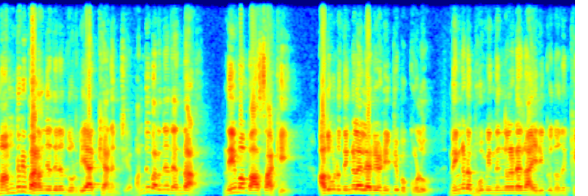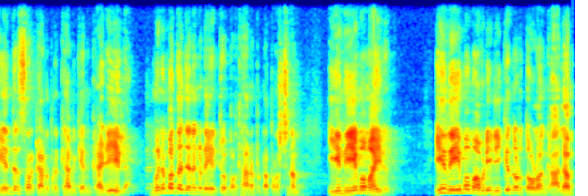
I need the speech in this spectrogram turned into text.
മന്ത്രി പറഞ്ഞതിന് ദുർവ്യാഖ്യാനം ചെയ്യാം. മന്ത്രി പറഞ്ഞത് എന്താണ്? നിയമം പാസാക്കി. അതുകൊണ്ട് നിങ്ങളെല്ലാവരും എണീറ്റ് പൊക്കോളൂ. നിങ്ങളുടെ ഭൂമി നിങ്ങളുടേതായിരിക്കുന്നു എന്ന് കേന്ദ്ര സർക്കാർ പ്രഖ്യാപിക്കാൻ കഴിയില്ല. മുൻപത്തെ ജനങ്ങളുടെ ഏറ്റവും പ്രധാനപ്പെട്ട പ്രശ്നം ഈ നിയമമായിരുന്നു. ഈ നിയമം അവിടെ ഇരിക്കുന്നിടത്തോളം കാലം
